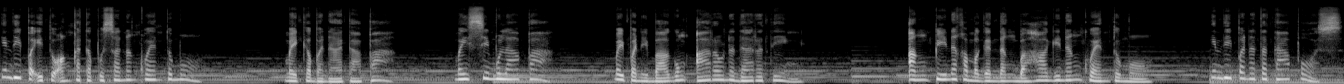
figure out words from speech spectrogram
Hindi pa ito ang katapusan ng kwento mo. May kabanata pa. May simula pa. May panibagong araw na darating. Ang pinakamagandang bahagi ng kwento mo, hindi pa natatapos.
